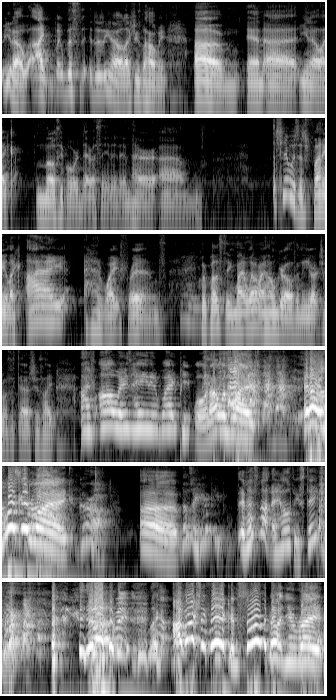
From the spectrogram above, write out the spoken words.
you know, I this you know like she's the homie, um, and uh, you know like most people were devastated in her. Um, shit was just funny. Like I had white friends who were posting. My one of my homegirls in New York, she posted a status. She was like, "I've always hated white people," and I was like, and I was looking like, Girl, uh, those are your people. and that's not a healthy statement. you know what I mean? Like I'm actually very concerned about you, right?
